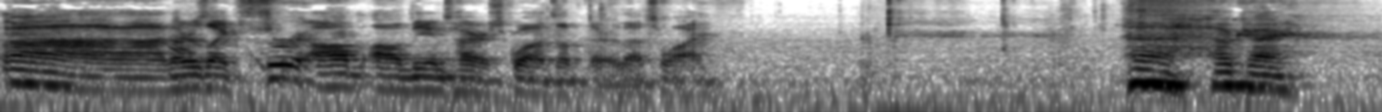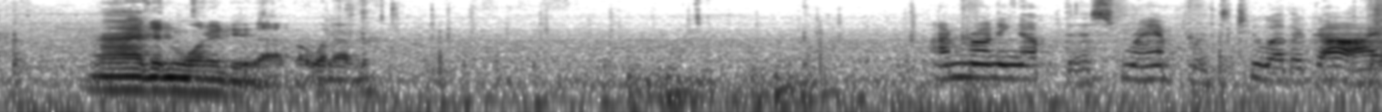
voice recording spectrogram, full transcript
Ah, there's like three. All, all the entire squad's up there. That's why. okay. I didn't want to do that, but whatever. I'm running up this ramp with two other guys.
